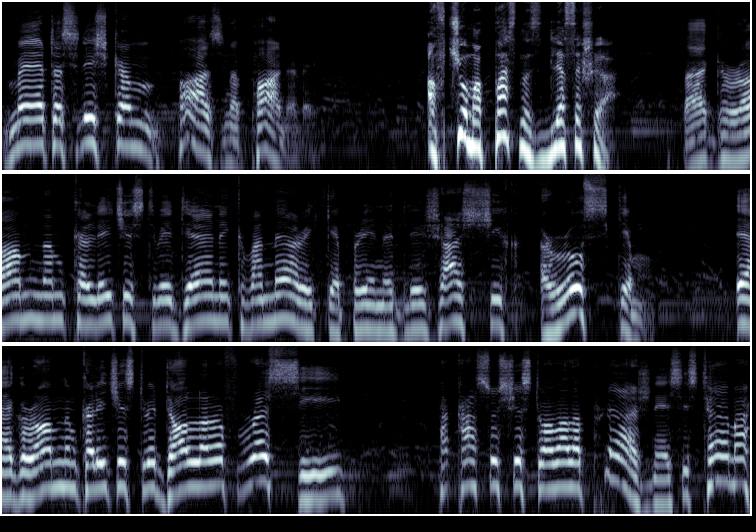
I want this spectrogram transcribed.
Мы это слишком поздно поняли. А в чем опасность для США? В огромном количестве денег в Америке, принадлежащих русским, и огромном количестве долларов в России. Пока существовала прежняя система,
